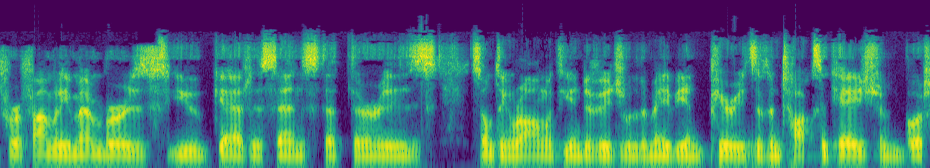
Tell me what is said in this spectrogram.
for family members, you get a sense that there is something wrong with the individual. There may be in periods of intoxication, but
